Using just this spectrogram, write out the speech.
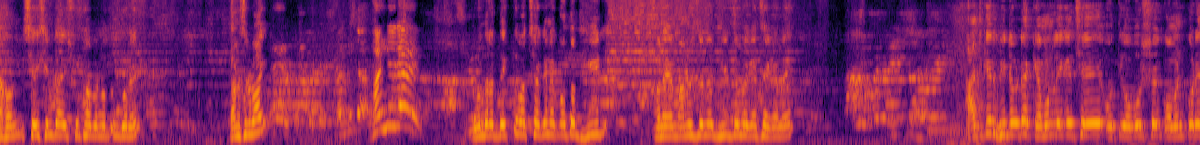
এখন সেই সিনটাই শ্যুট হবে নতুন করে। আনিসুর ভাই? বন্ধুরা দেখতে পাচ্ছ এখানে কত ভিড়। মানে মানুষজনের ভিড় জমে গেছে এখানে। আজকের ভিডিওটা কেমন লেগেছে অতি অবশ্যই কমেন্ট করে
